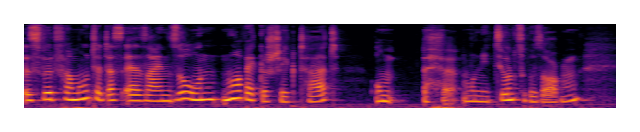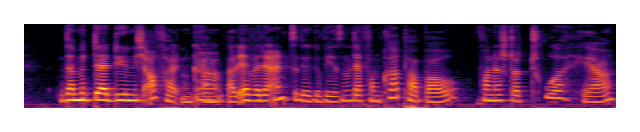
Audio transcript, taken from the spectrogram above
es wird vermutet, dass er seinen Sohn nur weggeschickt hat, um äh, Munition zu besorgen, damit der den nicht aufhalten kann. Ja. Weil er wäre der Einzige gewesen, der vom Körperbau, von der Statur her,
